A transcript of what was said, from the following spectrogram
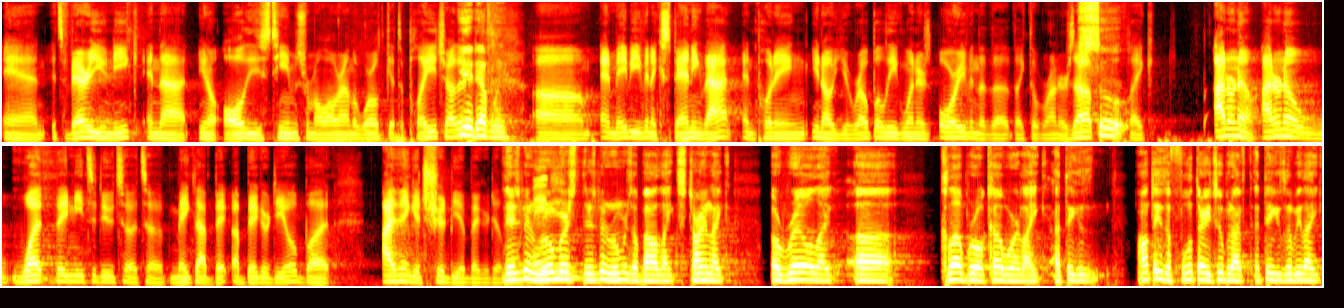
and it's very unique in that you know all these teams from all around the world get to play each other. Yeah, definitely. Um, and maybe even expanding that and putting you know Europa League winners or even the, the like the runners up. So- like I don't know. I don't know what they need to do to to make that big a bigger deal, but I think it should be a bigger deal. There's been Maybe. rumors. There's been rumors about like starting like a real like uh club World Cup where like I think it's, I don't think it's a full 32, but I, I think it's gonna be like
